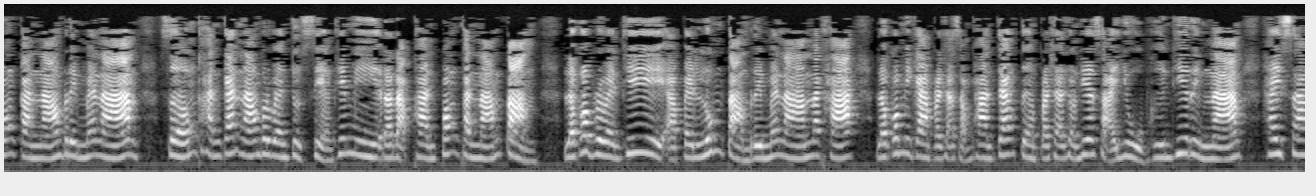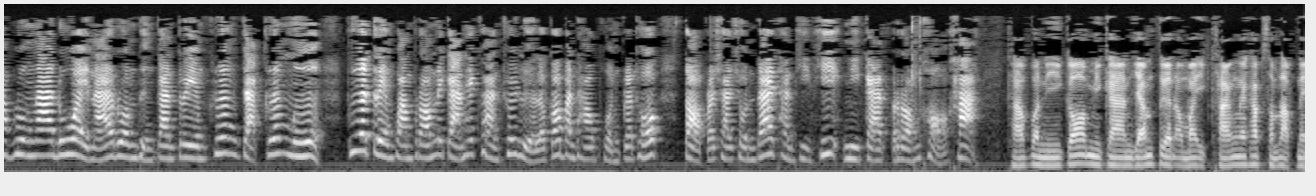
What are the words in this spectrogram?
ป้องกันน้ำริมแม่น้ำเสริมคันกั้นน้ำบริเวณจุดเสี่ยงที่มีระดับคันป้องกันน้ำต่ำแล้วก็บริเวณที่เป็นลุ่มต่ำริมแม่น้ำนะคะ แล้วก็มีการประชาสัมพันธ์แจ้งเตือนประชาชนที่อาศัยอยู่พื้นที่ริมน้ำให้ทราบล่วงหน้าด้วยนะ รวมถึงการเตรียมเครื่องจักรเครื่องมือ เพื่อเตรียมความพร้อมในการให้การช่วยเหลือ แล้วก็บรรเทาผลกระทบ ต่อประชาชนได้ทันทีที่มีการร้องขอค่ะ ครับวันนี้ก็มีการย้ำเตือนออกมาอีกครั้งนะครับสำหรับใน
